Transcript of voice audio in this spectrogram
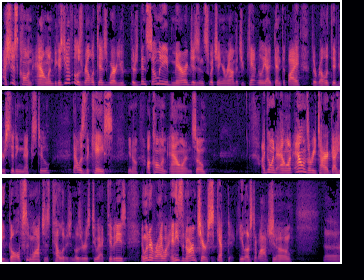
I should just call him Alan because you have those relatives where you, there's been so many marriages and switching around that you can't really identify the relative you're sitting next to. That was the case, you know. I'll call him Alan. So I go into Alan. Alan's a retired guy. He golfs and watches television. Those are his two activities. And whenever I watch, and he's an armchair skeptic. He loves to watch, you know, uh,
